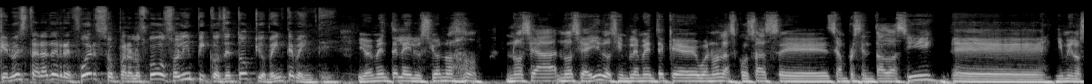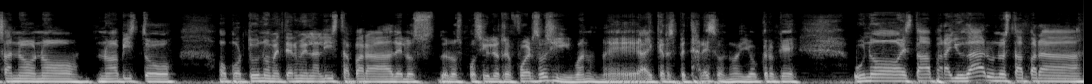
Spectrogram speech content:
que no estará de refuerzo para los Juegos Olímpicos de Tokio 2020. Y obviamente la ilusión no, no, se, ha, no ido, simplemente que bueno, las cosas eh, se han presentado así. Eh, Jimmy Lozano no, no ha visto oportuno meterme en la lista para de los de los posibles refuerzos y bueno eh, hay que respetar eso no yo creo que uno está para ayudar uno está para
